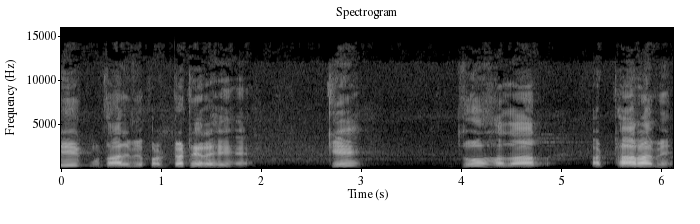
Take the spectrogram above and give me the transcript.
एक मुतालबे पर डटे रहे हैं कि 2018 में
